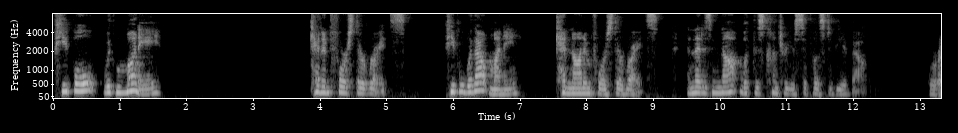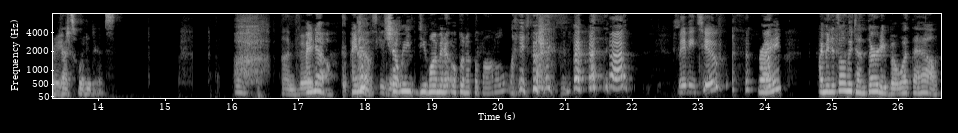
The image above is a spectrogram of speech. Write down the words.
people with money can enforce their rights. People without money cannot enforce their rights. And that is not what this country is supposed to be about. Right. But that's what it is. I'm very. I know. I know. Excuse Shall me. we? Do you want me to open up a bottle? Maybe two. right. I mean, it's only ten thirty, but what the hell?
